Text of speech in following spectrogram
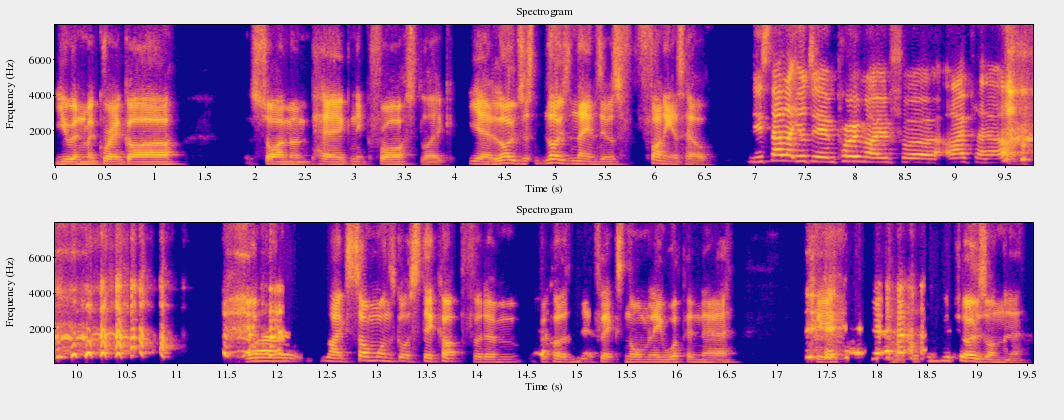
Ewan McGregor, Simon Pegg, Nick Frost, like yeah, loads of loads of names. It was funny as hell. You sound like you're doing promo for iPlayer. well, like someone's got to stick up for them because Netflix normally whooping their, their shows on there.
